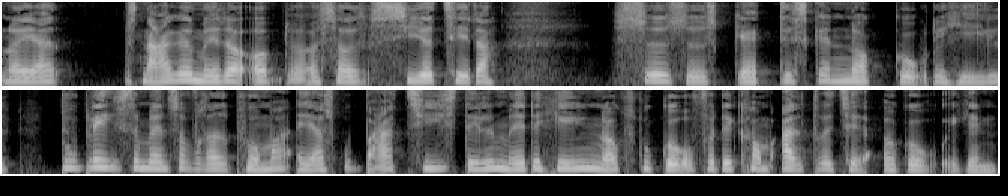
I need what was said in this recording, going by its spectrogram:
når jeg snakkede med dig om det, og så siger til dig, sød, sød skat, det skal nok gå det hele. Du blev simpelthen så vred på mig, at jeg skulle bare tige stille med, det hele nok skulle gå, for det kom aldrig til at gå igen.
